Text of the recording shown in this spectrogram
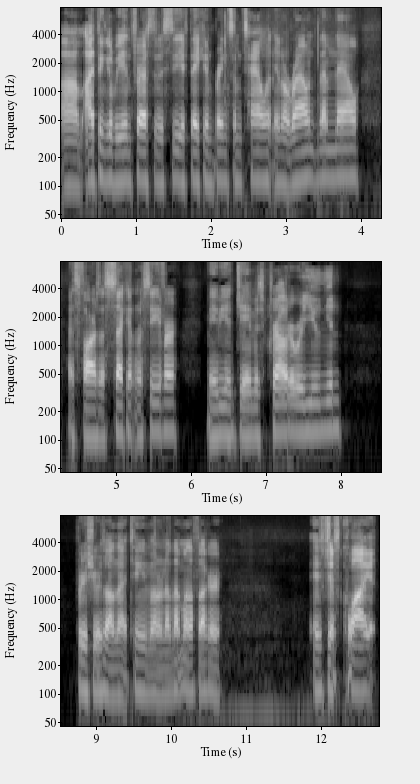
Um, I think it'll be interesting to see if they can bring some talent in around them now, as far as a second receiver, maybe a Jameis Crowder reunion. Pretty sure he's on that team. I don't know. That motherfucker is just quiet.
